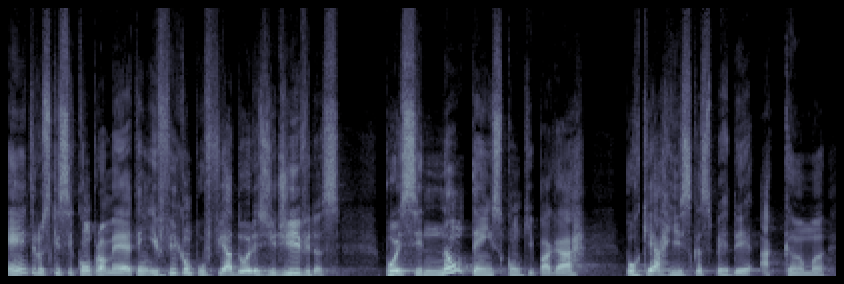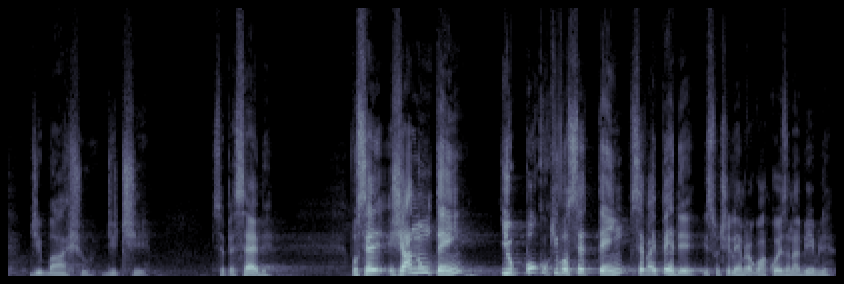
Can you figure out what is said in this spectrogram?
entre os que se comprometem e ficam por fiadores de dívidas, pois se não tens com que pagar, porque arriscas perder a cama debaixo de ti. Você percebe? Você já não tem e o pouco que você tem, você vai perder. Isso te lembra alguma coisa na Bíblia?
